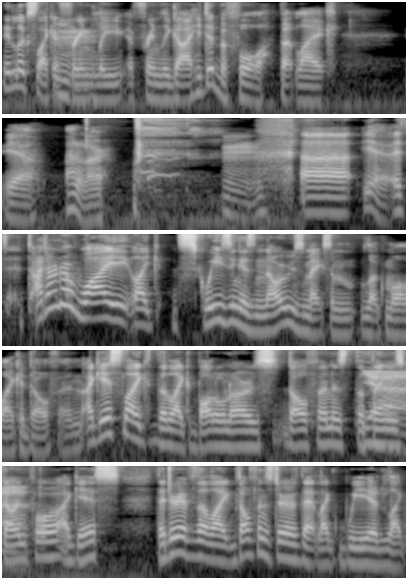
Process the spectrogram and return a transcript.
He looks like a friendly a friendly guy. He did before, but like yeah, I don't know. Hmm. Uh yeah, it's I don't know why like squeezing his nose makes him look more like a dolphin. I guess like the like bottlenose dolphin is the thing he's going for, I guess. They do have the like dolphins do have that like weird like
